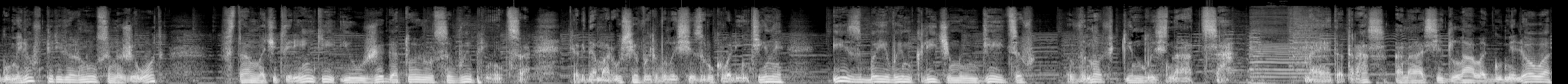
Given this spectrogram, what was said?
Гумилев перевернулся на живот, встал на четвереньки и уже готовился выпрямиться, когда Маруся вырвалась из рук Валентины и с боевым кличем индейцев вновь кинулась на отца. На этот раз она оседлала Гумилева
